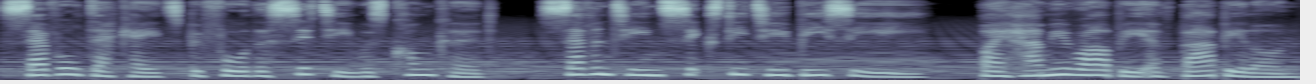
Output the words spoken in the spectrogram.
several decades before the city was conquered, 1762 BCE, by Hammurabi of Babylon.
